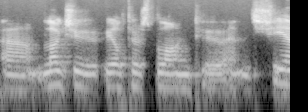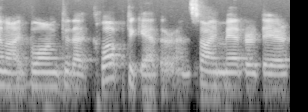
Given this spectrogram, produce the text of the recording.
um, luxury realtors belong to. And she and I belonged to that club together. And so I met her there.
